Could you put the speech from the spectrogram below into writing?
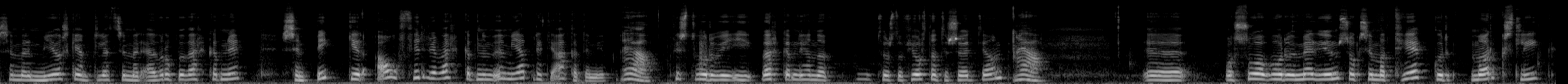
sem er mjög skemmtilegt, sem er Evrópuverkefni, sem byggir á fyrri verkefnum um jafnrétt í akademíu. já, Fyrst vorum við í verkefni hérna 2014-17 já, uh, og svo vorum við með í umsók sem að tekur mörg slík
